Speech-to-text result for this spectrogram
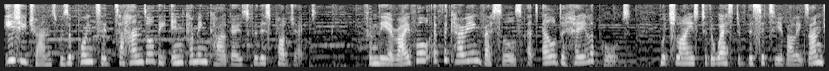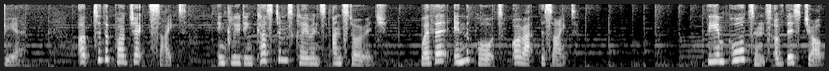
Egytrans was appointed to handle the incoming cargoes for this project, from the arrival of the carrying vessels at El Dekheila port, which lies to the west of the city of Alexandria, up to the project site, including customs clearance and storage, whether in the port or at the site. The importance of this job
